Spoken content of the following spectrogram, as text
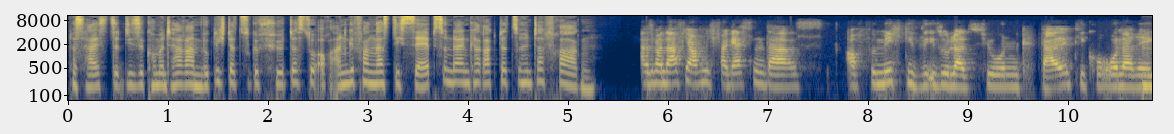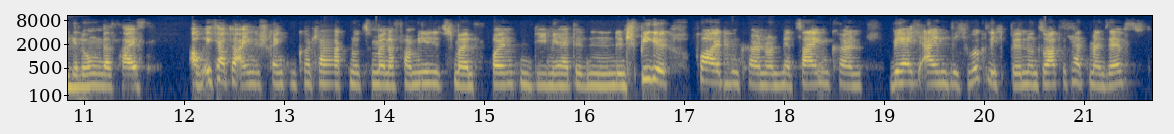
Das heißt, diese Kommentare haben wirklich dazu geführt, dass du auch angefangen hast, dich selbst und deinen Charakter zu hinterfragen. Also man darf ja auch nicht vergessen, dass auch für mich diese Isolation galt, die Corona-Regelung. Mhm. Das heißt, auch ich hatte eingeschränkten Kontakt nur zu meiner Familie, zu meinen Freunden, die mir hätten den Spiegel vorhalten können und mir zeigen können, wer ich eigentlich wirklich bin. Und so hat sich halt mein Selbst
